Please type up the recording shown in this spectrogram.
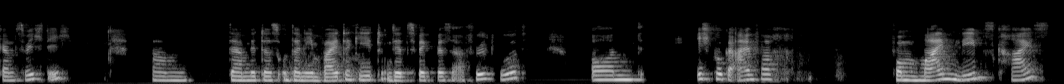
ganz wichtig, ähm, damit das Unternehmen weitergeht und der Zweck besser erfüllt wird. Und ich gucke einfach, von meinem Lebenskreis,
